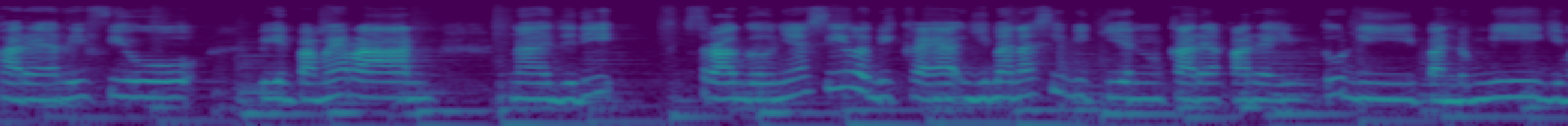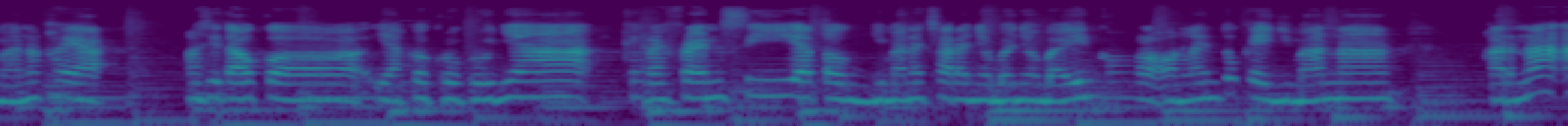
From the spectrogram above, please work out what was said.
Karya review, bikin pameran. Nah, jadi struggle-nya sih lebih kayak gimana sih bikin karya-karya itu di pandemi, gimana kayak ngasih tahu ke ya ke kru-krunya, ke referensi atau gimana cara nyoba-nyobain kalau online tuh kayak gimana. Karena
